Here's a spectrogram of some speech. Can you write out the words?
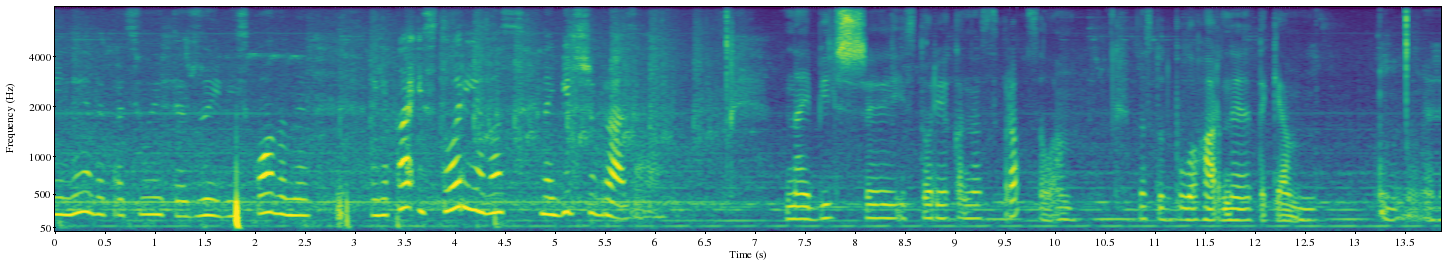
війни ви працюєте з військовими. Яка історія вас найбільше вразила? Найбільша історія, яка нас вразила. У нас тут було гарне таке. е,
